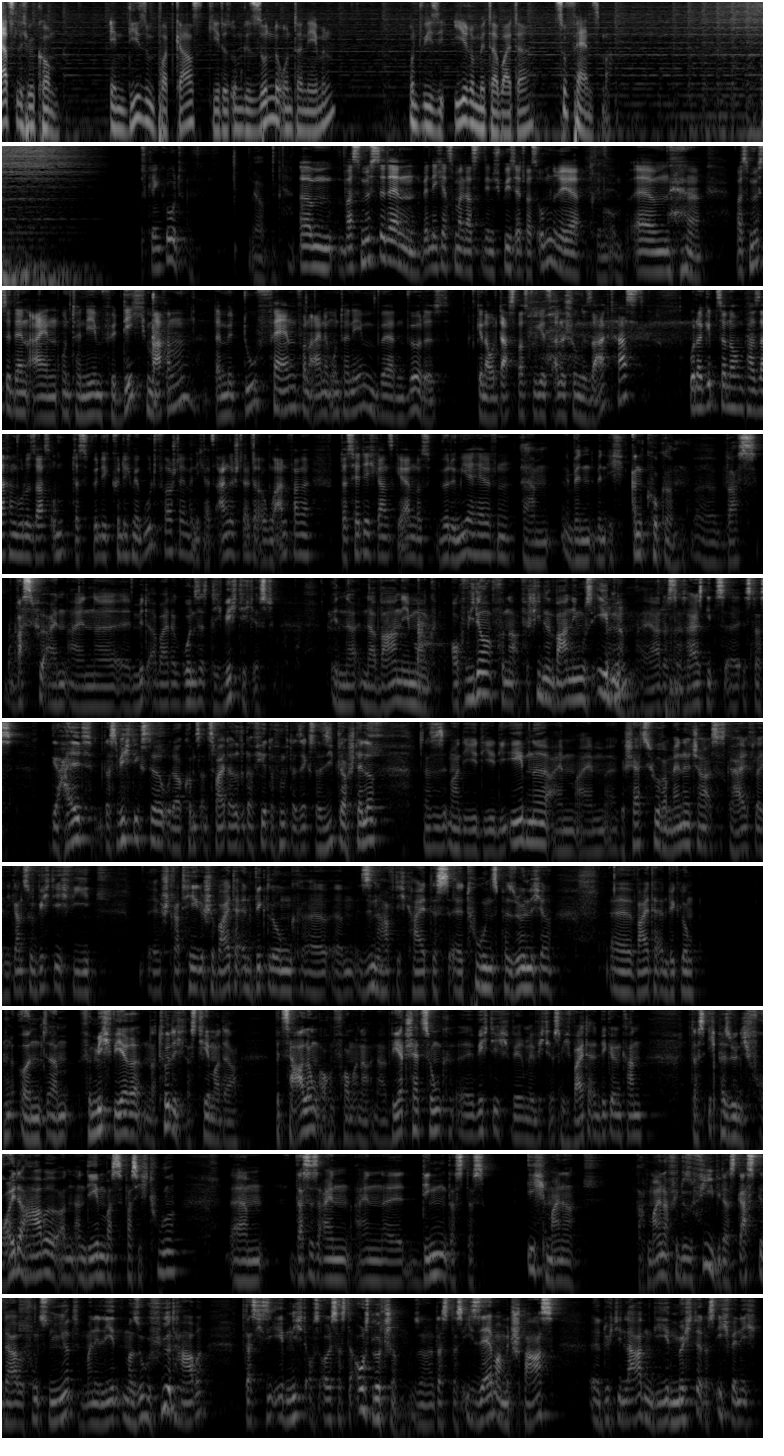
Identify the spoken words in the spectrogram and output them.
Herzlich willkommen. In diesem Podcast geht es um gesunde Unternehmen und wie sie ihre Mitarbeiter zu Fans machen. Das klingt gut. Ja, Ähm, was müsste denn, wenn ich jetzt mal das, den Spieß etwas umdrehe, dreh mal um. ähm, was müsste denn ein Unternehmen für dich machen, damit du Fan von einem Unternehmen werden würdest? Genau das, was du jetzt alles schon gesagt hast? Oder gibt es da noch ein paar Sachen, wo du sagst, um, das würde ich, könnte ich mir gut vorstellen, wenn ich als Angestellter irgendwo anfange, das hätte ich ganz gern, das würde mir helfen. Ähm, wenn, wenn ich angucke, äh, was, was für einen, einen äh, Mitarbeiter grundsätzlich wichtig ist in der, in der Wahrnehmung, auch wieder von einer verschiedenen Wahrnehmungsebenen. Ja, das, das heißt, gibt's, äh, ist das Gehalt das Wichtigste oder kommt es an zweiter, dritter, vierter, fünfter, sechster, siebter Stelle? Das ist immer die, die, die Ebene. Einem, einem äh, Geschäftsführer, Manager ist das Gehalt vielleicht nicht ganz so wichtig wie äh, strategische Weiterentwicklung, äh, ähm, Sinnhaftigkeit des Tuns, persönliche Weiterentwicklung. Und ähm, für mich wäre natürlich das Thema der Bezahlung auch in Form einer, einer Wertschätzung wichtig. Wäre mir wichtig, dass ich mich weiterentwickeln kann, dass ich persönlich Freude habe an, an dem, was, was ich tue. Ähm, das ist ein, ein Ding, das, das ich meine, nach meiner Philosophie, wie das Gastgewerbe funktioniert, meine Läden immer so geführt habe, dass ich sie eben nicht aufs Äußerste auslutsche, sondern dass, dass ich selber mit Spaß äh, durch den Laden gehen möchte, dass ich, wenn ich,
